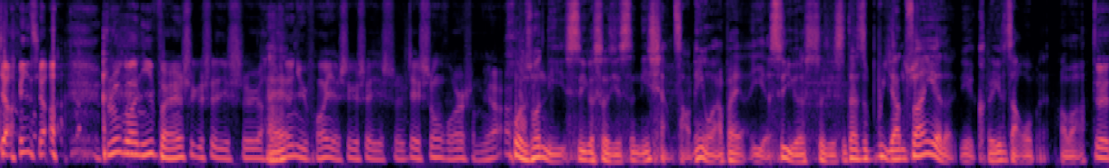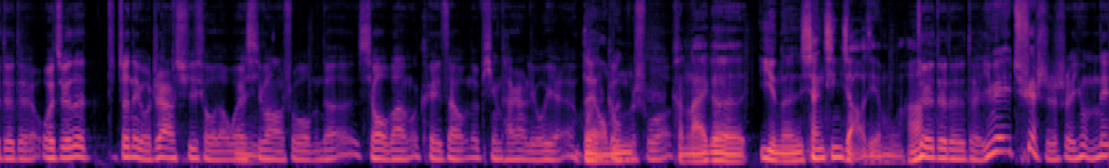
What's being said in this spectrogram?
讲一讲，如果你本人是个设计师，然后哎你的女朋友也是个设计师，这生活是什么样？或者说你是一个设计师，你想找另外一半也是一个设计师，但是不一样专业的，你也可以找我们，好吧？对对对，我觉得真的有这样需求的，我也嗯希望说我们的小伙伴们可以在我们的平台上留言，或者跟我对我们们说。可能来个异能相亲角节目哈。对对对对对，因为确实是因为我们那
